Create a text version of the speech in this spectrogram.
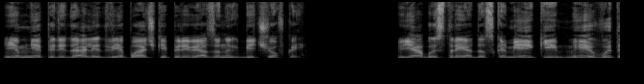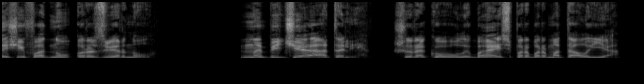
и мне передали две пачки, перевязанных бечевкой. Я быстрее до скамейки и, вытащив одну, развернул. «Напечатали!» — широко улыбаясь, пробормотал я.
